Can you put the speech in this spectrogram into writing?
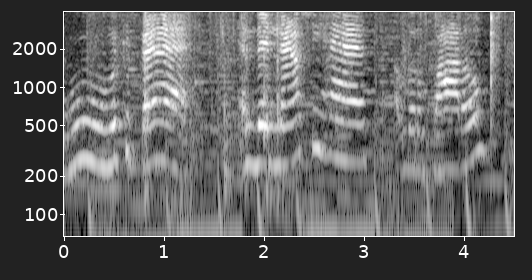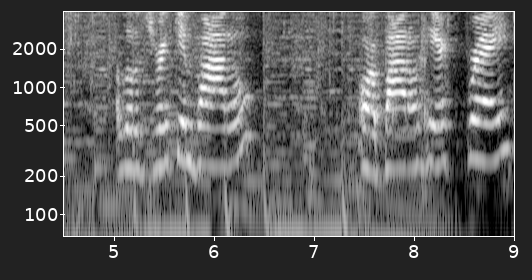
Ooh, look at that. And then now she has a little bottle, a little drinking bottle, or a bottle hairspray.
